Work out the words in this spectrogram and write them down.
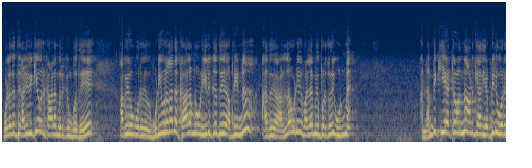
உலகத்துக்கு அழிவுக்கே ஒரு காலம் இருக்கும்போது அப்போ ஒரு முடிவுறாத காலம்னு ஒன்று இருக்குது அப்படின்னா அது அல்லாவுடைய வல்லமையை பொறுத்தவரை உண்மை. நம்பிக்கையற்றவன் தான் அவனுக்கு அது எப்படின்னு ஒரு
